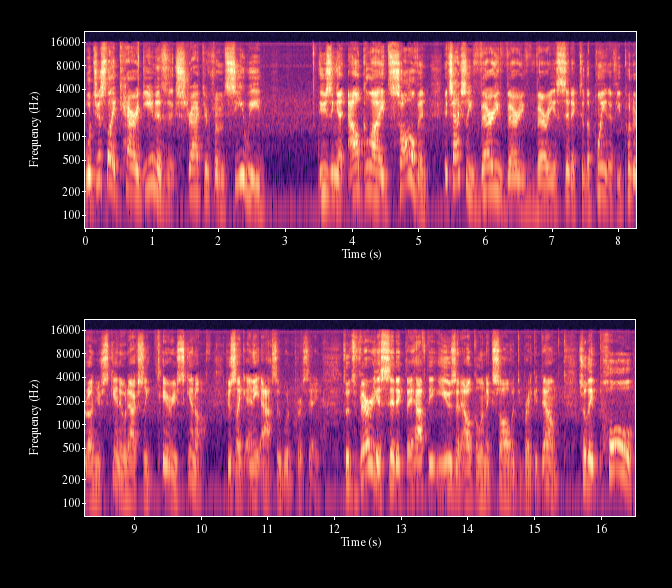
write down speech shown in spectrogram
Well, just like carrageenans is extracted from seaweed, using an alkali solvent, it's actually very, very, very acidic to the point if you put it on your skin, it would actually tear your skin off, just like any acid would per se. So it's very acidic. They have to use an alkalinic solvent to break it down. So they pull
